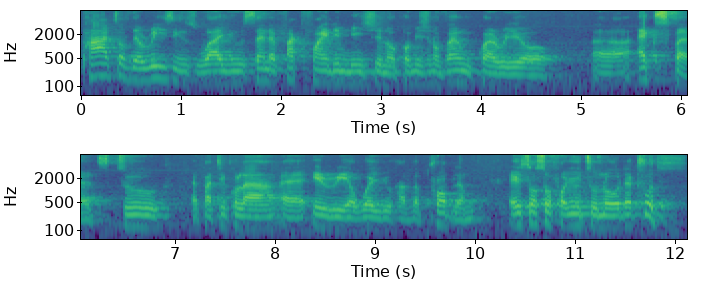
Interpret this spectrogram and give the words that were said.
Part of the reasons why you send a fact-finding mission or commission of inquiry or uh, experts to a particular uh, area where you have a problem is also for you to know the truth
